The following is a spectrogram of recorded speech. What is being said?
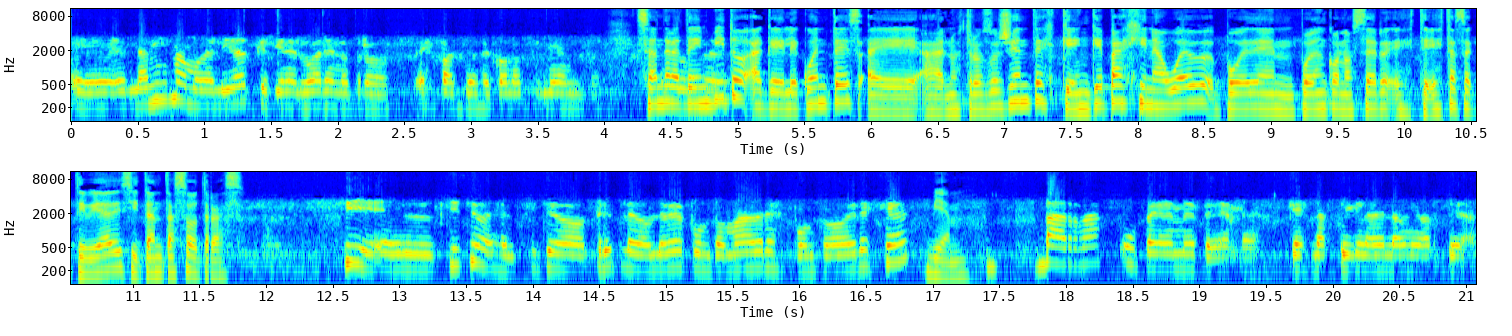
eh, la misma modalidad que tiene lugar en otros espacios de conocimiento. Sandra, te invito a que le cuentes eh, a nuestros oyentes que en qué página web pueden, pueden conocer este, estas actividades y tantas otras. Sí, el sitio es el sitio www.madres.org. Bien. Barra UPMPM, que es la sigla de la universidad.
